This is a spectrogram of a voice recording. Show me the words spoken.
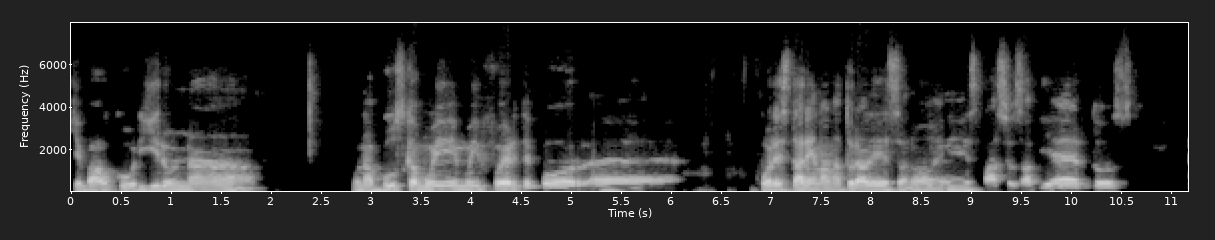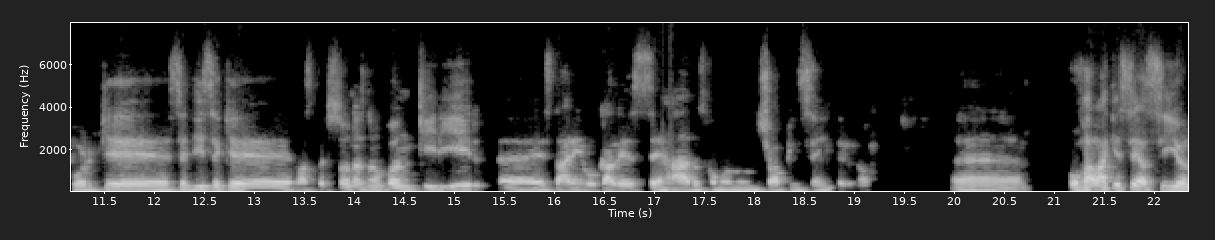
que va a ocurrir una, una busca muy, muy fuerte por, por estar en la naturaleza, ¿no? En espacios abiertos, porque se dice que las personas no van a querer eh, estar en locales cerrados, como en un shopping center, ¿no? Eh, ojalá que sea así, yo,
